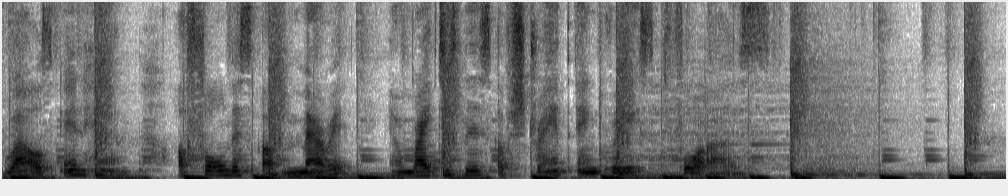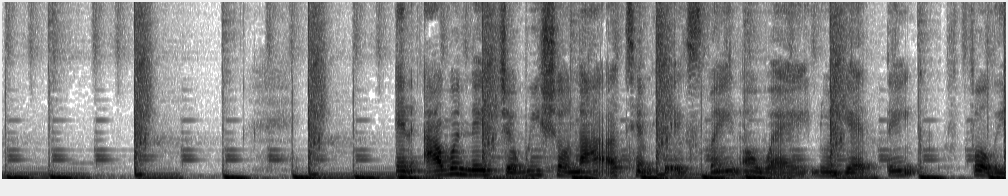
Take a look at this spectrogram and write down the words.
dwells in him, a fullness of merit and righteousness of strength and grace for us. In our nature, we shall not attempt to explain away, nor yet think fully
